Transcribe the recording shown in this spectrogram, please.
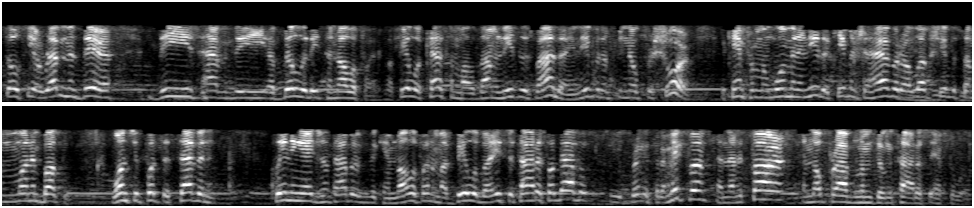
still see a remnant there, these have the ability to nullify. And even if you know for sure it came from a woman either, and Buckle. Once you put the seven cleaning agents on top of it, it became nullified. So you bring it to the mikveh, and then it's tar, and no problem doing Taras afterwards.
